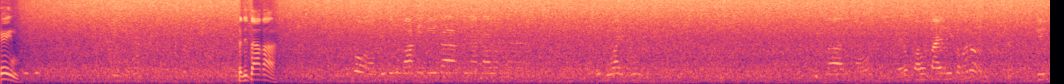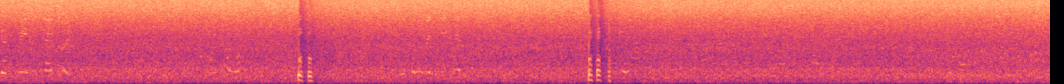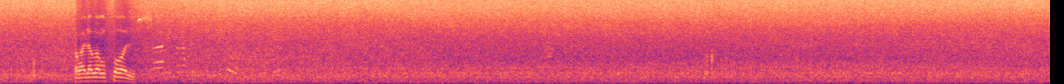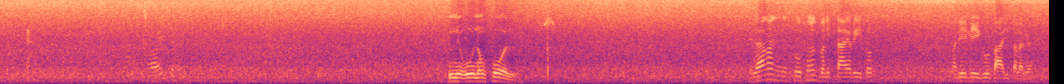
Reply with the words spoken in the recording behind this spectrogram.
Game. Salita ka. Ito, hindi mo makikita tinatawag na bubuhay po. Sa taon. Meron pa tayo rito ano. Ginger species na ito eh. Ito, no? Ito na may ginger. Pangalawang falls. Yun yung unang fall. Kailangan, susunod, balik tayo rito. Maliligo tayo talaga.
